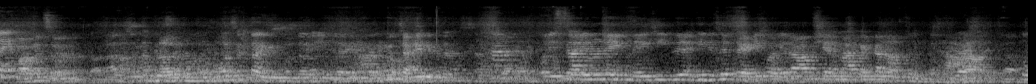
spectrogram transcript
है। है सकता है मतलब चाहेंगे सर। हाँ। और इस इन्होंने एक नई चीज़ भी रखी जैसे ट्रेडिंग वगैरह आप शेयर मार्केट का नाम सुनते हो। हाँ। तो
